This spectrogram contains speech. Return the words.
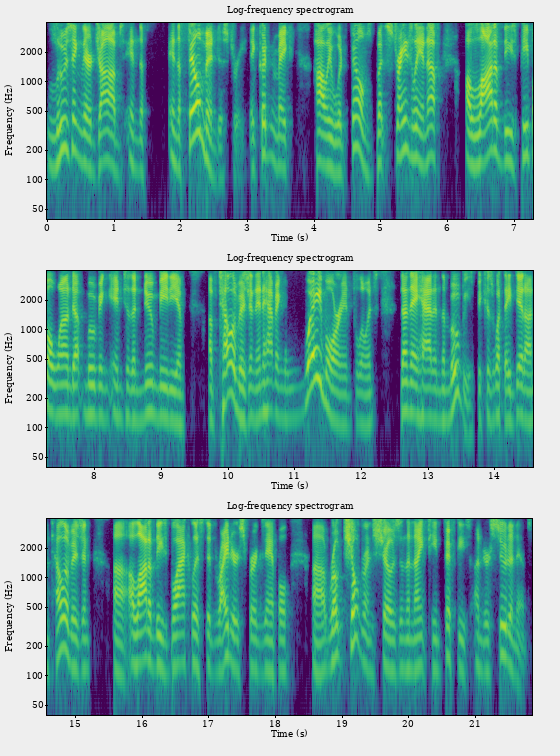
losing their jobs in the in the film industry. They couldn't make Hollywood films, but strangely enough, a lot of these people wound up moving into the new medium of television and having way more influence than they had in the movies because what they did on television uh, a lot of these blacklisted writers for example uh, wrote children's shows in the 1950s under pseudonyms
